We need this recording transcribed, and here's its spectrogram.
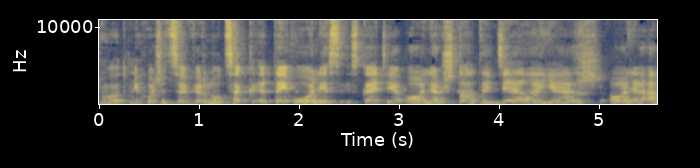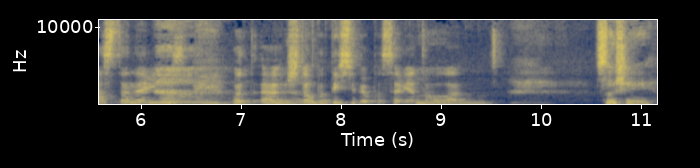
Вот, мне хочется вернуться к этой Оле и сказать ей, Оля, что ты делаешь? Оля, остановись. Вот э, что бы ты себе посоветовала? Слушай,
